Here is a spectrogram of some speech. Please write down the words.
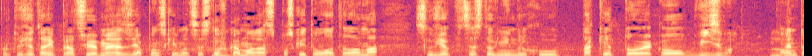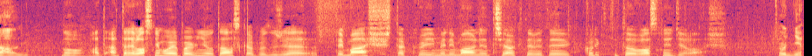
protože tady pracujeme s japonskými cestovkama, hmm. s poskytovatelama služeb v cestovním ruchu, tak je to jako výzva no. mentální. No a, a to je vlastně moje první otázka, protože ty máš takový minimálně tři aktivity. Kolik ty to vlastně děláš? Hodně.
